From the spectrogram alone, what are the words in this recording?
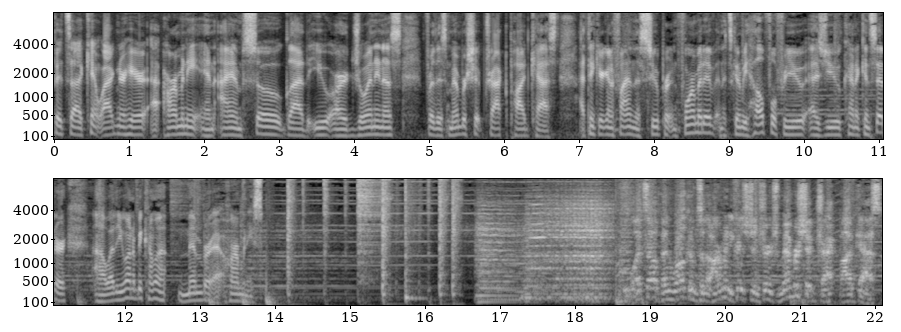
up? It's uh, Kent Wagner here at Harmony, and I am so glad that you are joining us for this membership track podcast. I think you're going to find this super informative, and it's going to be helpful for you as you kind of consider uh, whether you want to become a member at Harmony. What's up, and welcome to the Harmony Christian Church Membership Track Podcast,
